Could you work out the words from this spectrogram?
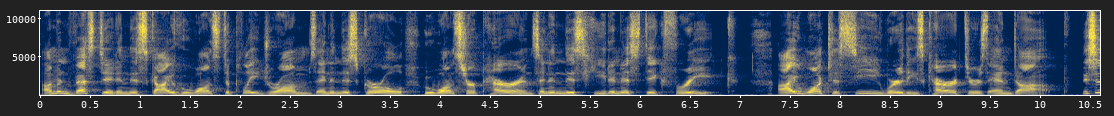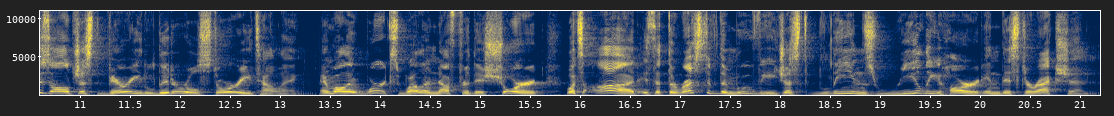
I'm invested in this guy who wants to play drums, and in this girl who wants her parents, and in this hedonistic freak. I want to see where these characters end up. This is all just very literal storytelling. And while it works well enough for this short, what's odd is that the rest of the movie just leans really hard in this direction.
